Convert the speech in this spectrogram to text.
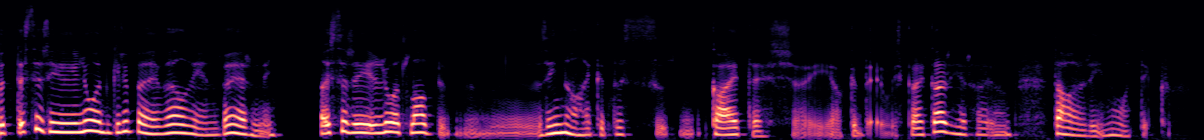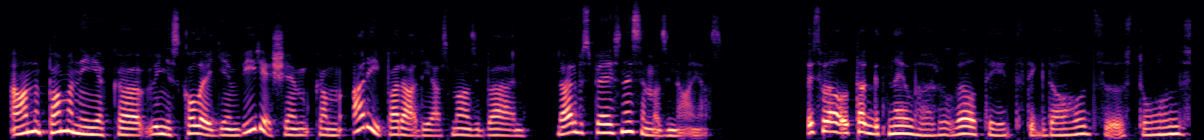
bet es arī ļoti gribēju vēl vienu bērniņu. Es arī ļoti labi zināju, ka tas kaitēs šai akadēmiskajai karjerai, un tā arī notika. Anna pamanīja, ka viņas kolēģiem vīriešiem, kam arī parādījās mazi bērni, darba spējas nesamazinājās. Es vēl tagad nevaru veltīt tik daudz stundas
